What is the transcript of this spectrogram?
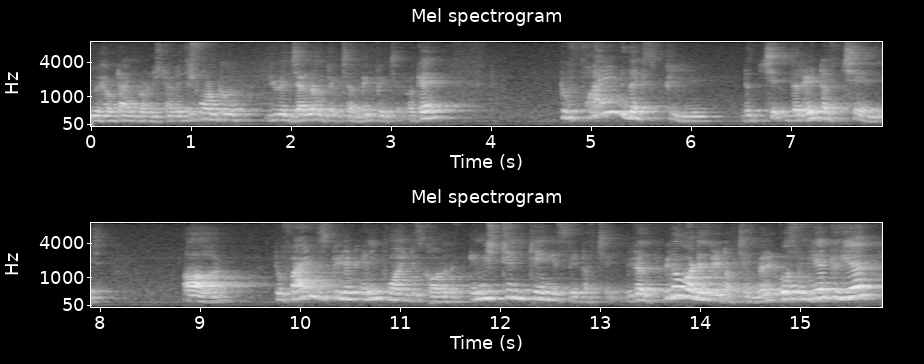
you have time to understand. I just want to give a general picture, big picture, okay? To find that speed, the, the rate of change, or to find the speed at any point is called the instantaneous rate of change. Because we know what is rate of change. When it goes from here to here,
